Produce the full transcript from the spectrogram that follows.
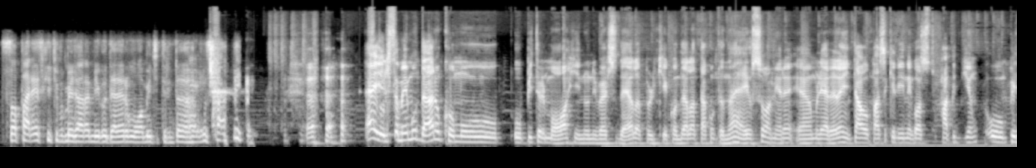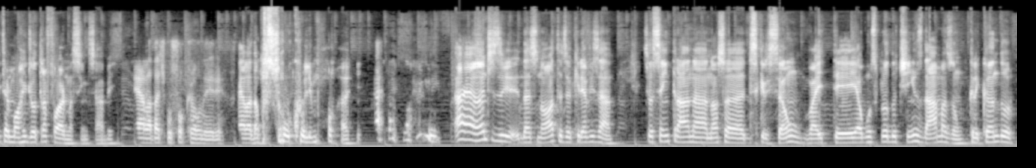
só parece que, tipo, o melhor amigo dela era um homem de 30 anos, sabe? É, e eles também mudaram como o Peter morre no universo dela, porque quando ela tá contando, é, eu sou a, minha a Mulher-Aranha e tal, passa aquele negócio rapidinho, o Peter morre de outra forma, assim, sabe? Ela dá, tipo, um socão nele. Ela dá um soco, ele morre. ah, é, antes das notas, eu queria avisar. Se você entrar na nossa descrição, vai ter alguns produtinhos da Amazon. Clicando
